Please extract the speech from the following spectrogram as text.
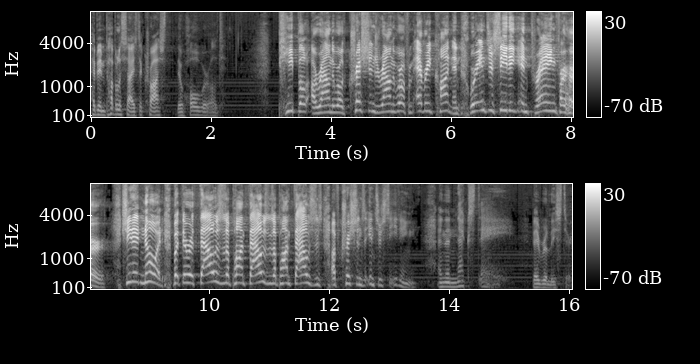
had been publicized across the whole world. People around the world, Christians around the world from every continent, were interceding and praying for her. She didn't know it, but there were thousands upon thousands upon thousands of Christians interceding. And the next day, they released her.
